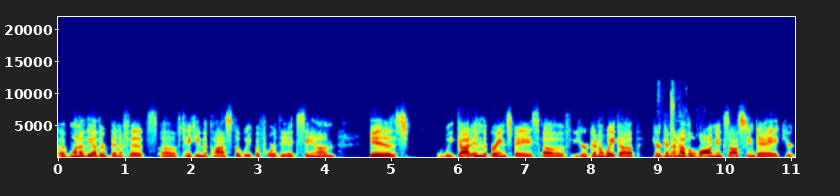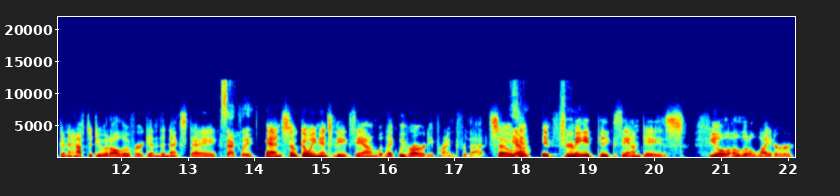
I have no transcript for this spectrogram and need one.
uh, one of the other benefits of taking the class the week before the exam is we got in the brain space of you're going to wake up, you're going to have a long, exhausting day, you're going to have to do it all over again the next day. Exactly. And so going into the exam, like we were already primed for that. So Yeah, it it true. made the exam days feel a little lighter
